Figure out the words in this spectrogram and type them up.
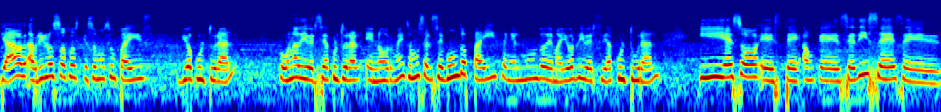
ya abrir los ojos que somos un país biocultural, con una diversidad cultural enorme. Somos el segundo país en el mundo de mayor diversidad cultural y eso, este, aunque se dice, se,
